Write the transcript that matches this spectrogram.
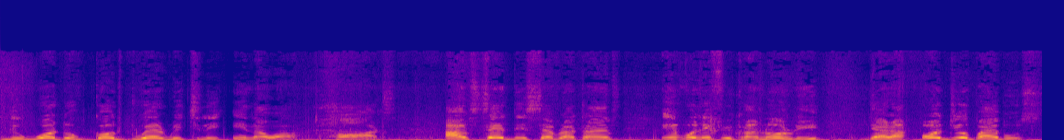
the word of God dwell richly in our hearts. I've said this several times. Even if you cannot read, there are audio Bibles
